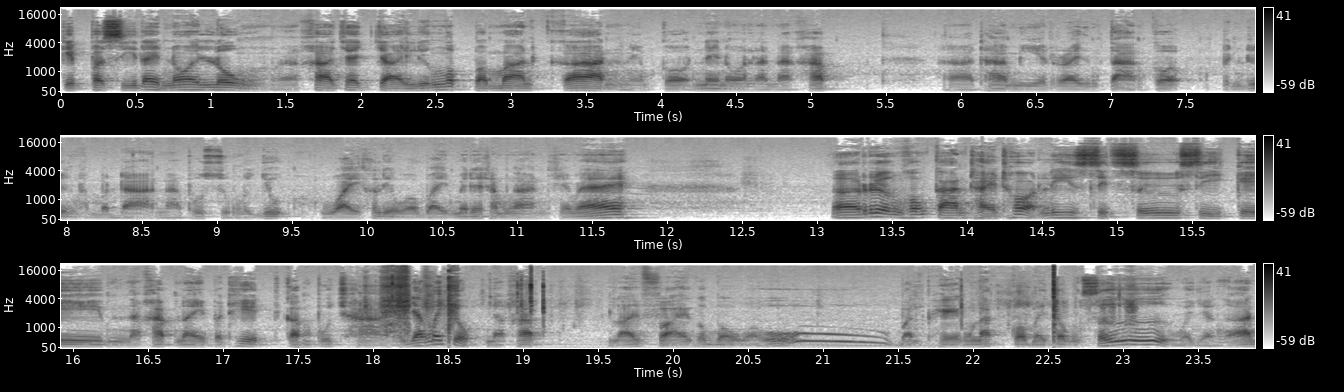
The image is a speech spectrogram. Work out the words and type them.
เก็บภาษีได้น้อยลง ค่าใช้จ่ายหรืองบประมาณการก็แน่นอนแล้วนะครับถ้ามีอะไรต่างๆ ก็เป็นเรื่องธรรมดานะผู้สูงอายุวัยเขาเรียกว่าวัยไม่ได้ทำงานใช่ไหมเรื่องของการถ่ายทอดลิขสิทธิ์ซื้อซีเกมนะครับในประเทศกัมพูชายังไม่จบนะครับ หลายฝ่ายก็บอกว่าโอ้มันแพงนักก็ไม่ต้องซื้อว่าอย่างนั้น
